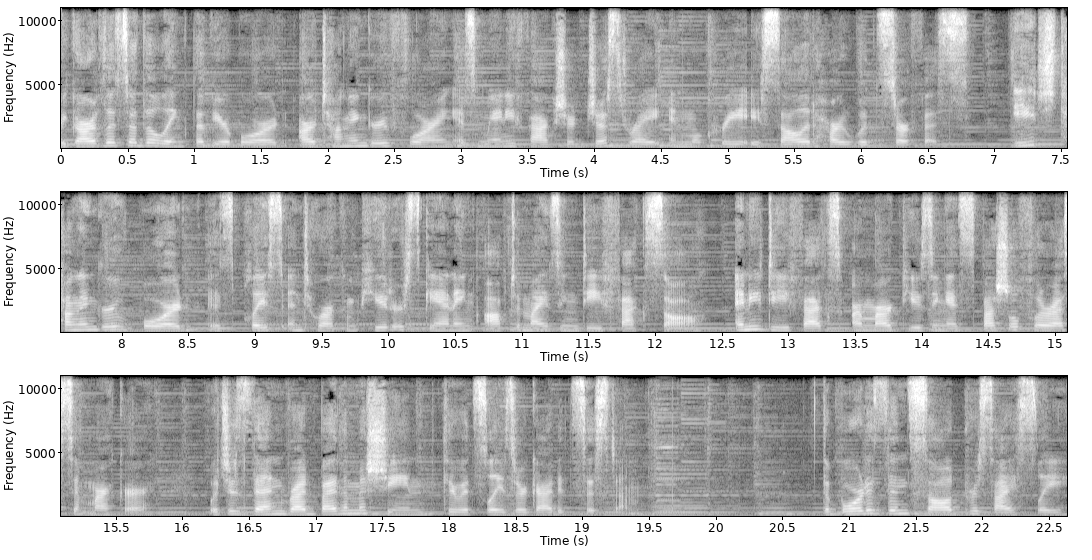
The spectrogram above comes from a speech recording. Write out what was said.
Regardless of the length of your board, our tongue and groove flooring is manufactured just right and will create a solid hardwood surface. Each tongue and groove board is placed into our computer scanning optimizing defects saw. Any defects are marked using a special fluorescent marker, which is then read by the machine through its laser guided system. The board is then sawed precisely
